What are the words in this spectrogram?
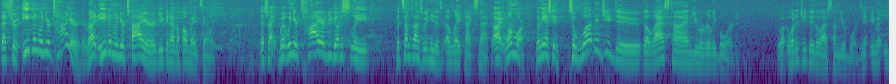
That's true. Even when you're tired, right? Even when you're tired, you can have a homemade sandwich. That's right. When you're tired, you go to sleep, but sometimes we need a, a late night snack. All right, one more. Let me ask you this. So, what did you do the last time you were really bored? What, what did you do the last time you were bored? You, you-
